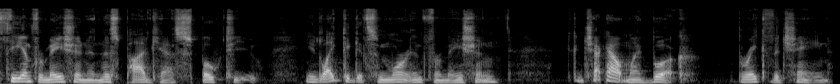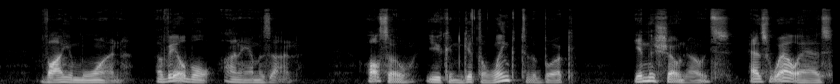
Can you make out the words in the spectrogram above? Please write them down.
If the information in this podcast spoke to you, you'd like to get some more information, you can check out my book, Break the Chain, Volume 1, available on Amazon. Also, you can get the link to the book in the show notes, as well as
